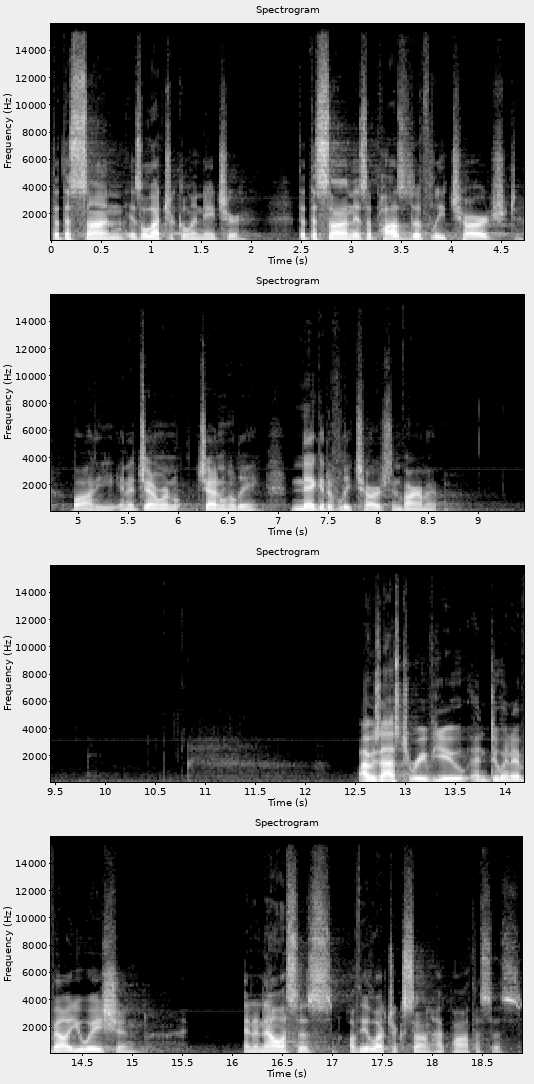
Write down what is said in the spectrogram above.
that the sun is electrical in nature, that the sun is a positively charged body in a general, generally negatively charged environment. I was asked to review and do an evaluation and analysis of the electric sun hypothesis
